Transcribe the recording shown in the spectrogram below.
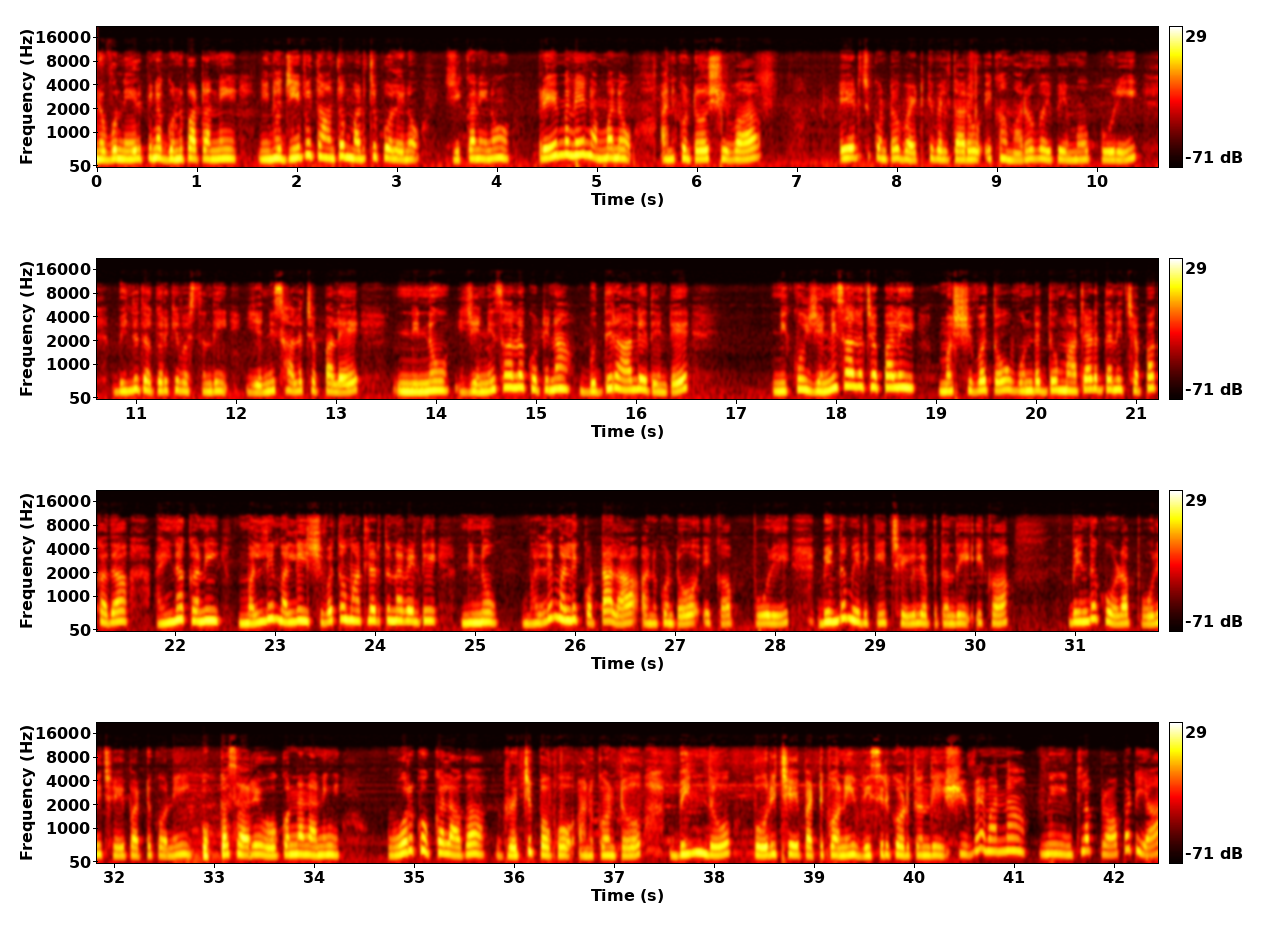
నువ్వు నేర్పిన గుణపాఠాన్ని నేను జీవితాంతం మర్చిపోలేను. ఇక నేను ప్రేమనే నమ్మను అనుకుంటూ శివ ఏడ్చుకుంటూ బయటికి వెళ్తారు. ఇక మరోవైపు ఏమో పూరి బిందు దగ్గరికి వస్తుంది. ఎన్నిసార్లు చెప్పాలే? నిన్ను ఎన్నిసార్లు కొట్టినా బుద్ధి రాలేదంటే నీకు ఎన్నిసార్లు చెప్పాలి? మా శివతో ఉండొద్దు మాట్లాడొద్దని చెప్పా కదా. అయినా కానీ మళ్ళీ మళ్ళీ శివతో మాట్లాడుతున్నావేంటి? నిన్ను మళ్ళీ మళ్ళీ కొట్టాలా అనుకుంటూ ఇక పూరి బిందు మీదికి చేయి లేపుతుంది. ఇక బిందు కూడా పూరి చేయి పట్టుకొని ఒక్కసారి ఊకున్నానని ఊరుకుక్కలాగా రెచ్చిపోకు అనుకుంటూ బిందు పూరి చేయి పట్టుకొని విసిరి కొడుతుంది. శివేమన్నా మీ ఇంట్లో ప్రాపర్టీయా?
